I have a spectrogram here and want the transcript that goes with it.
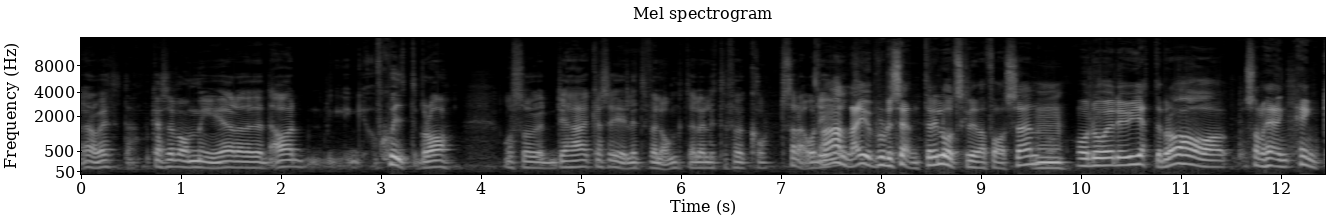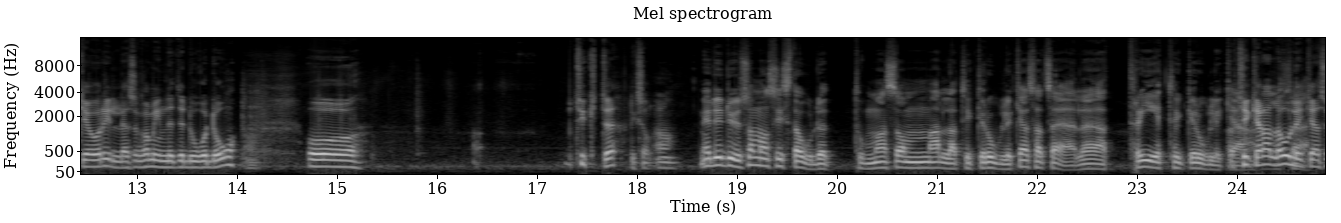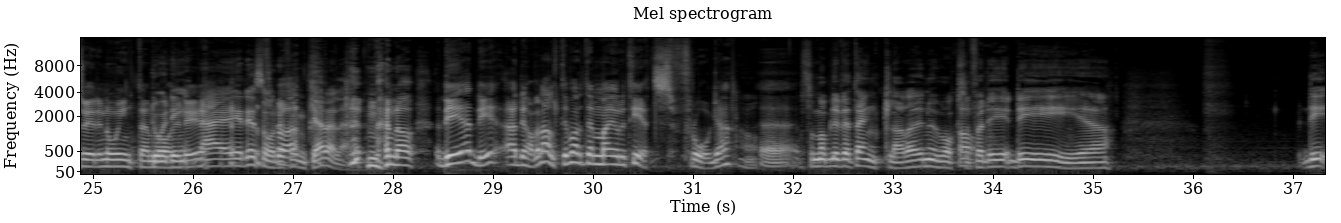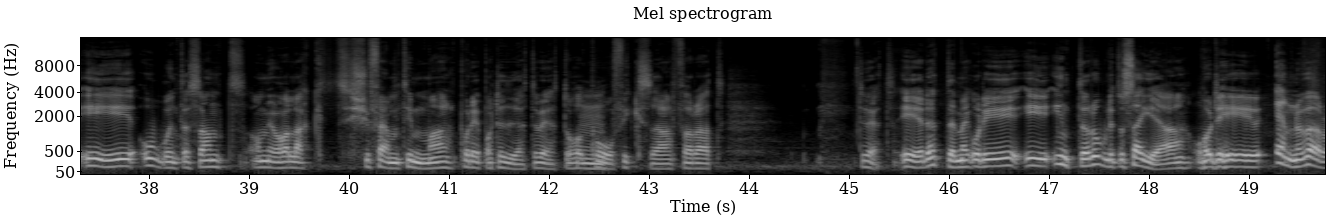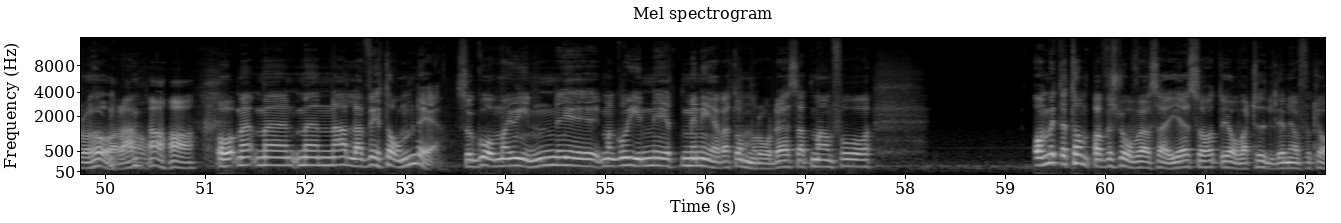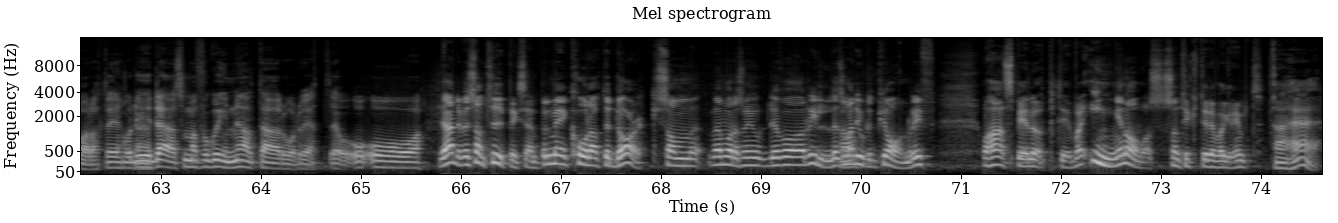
Jag vet inte. Kanske var mer, eh, ja skitbra. Och så det här kanske är lite för långt eller lite för kort sådär. Och det Ja, är, Alla är ju producenter i låtskrivarfasen. Och då är det ju jättebra att ha som Hen- Henke och Rille som kom in lite då och då. Och tyckte liksom. ja. Men är det du som har sista ordet Thomas om alla tycker olika så att säga? Eller att tre tycker olika? Tycker alla så olika så är det nog inte en bra det, idé. nej, är det så det funkar eller? Men ja, det, det, ja, det har väl alltid varit en majoritetsfråga. Eh, Som har blivit enklare nu också Ja. för det, det är Det är ointressant om jag har lagt 25 timmar på det partiet du vet och hållit på att fixa för att Du vet, är det inte, och det är inte roligt att säga och det är ännu värre att höra. Ja. Och, men, men, men alla vet om det. Så går man ju in i, man går in i ett minerat område så att man får om inte Tompa förstår vad jag säger så har inte jag varit tydlig när jag förklarat det. Och det är där som man får gå in i allt det här då, du vet. Och, och, Jag hade väl sånt typexempel med Call Out the Dark. Som, vem var det som gjorde? Det var Rille som hade gjort ett pianoriff. Och han spelade upp det. Det var ingen av oss som tyckte det var grymt. Nähä.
